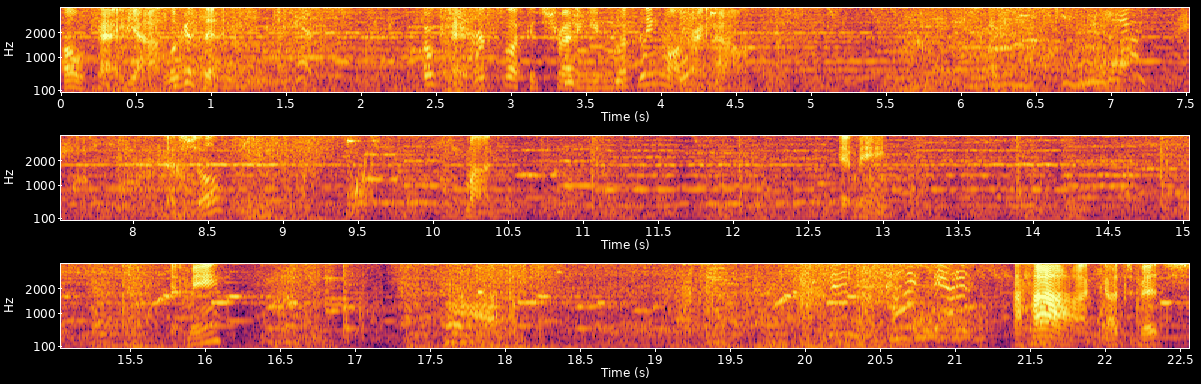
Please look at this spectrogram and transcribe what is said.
Okay, yeah, look at this. Okay, we're fucking shredding even with Ningguang right now. Official? Come on. Hit me. Hit me. Haha, gotcha, bitch.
